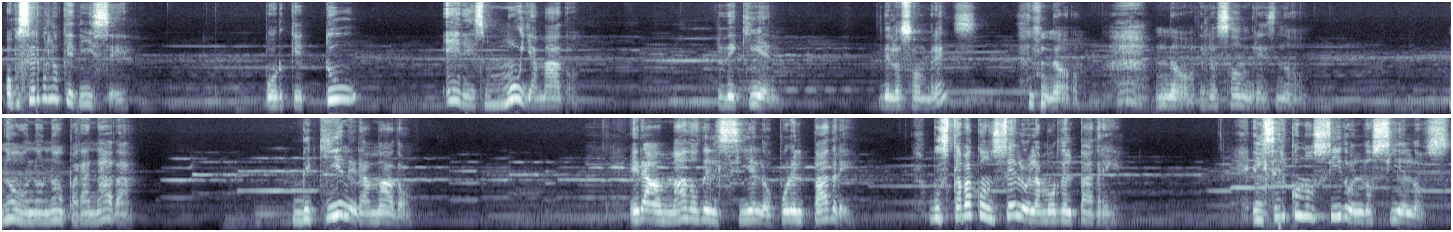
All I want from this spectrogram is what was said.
observa lo que dice, porque tú eres muy amado. ¿De quién? ¿De los hombres? No, no, de los hombres no. No, no, no, para nada. ¿De quién era amado? Era amado del cielo por el Padre. Buscaba con celo el amor del Padre. El ser conocido en los cielos.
